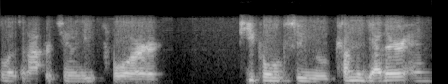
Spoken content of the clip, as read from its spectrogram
was an opportunity for people to come together and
